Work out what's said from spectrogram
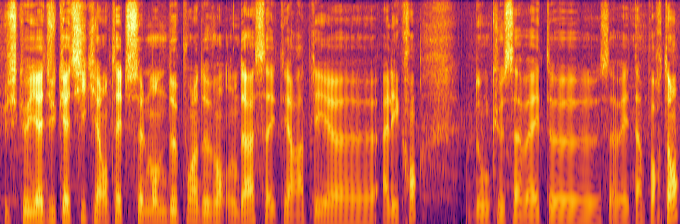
puisqu'il y a Ducati qui est en tête seulement de deux points devant Honda, ça a été rappelé euh, à l'écran. Donc euh, ça va être, euh, ça va être important.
